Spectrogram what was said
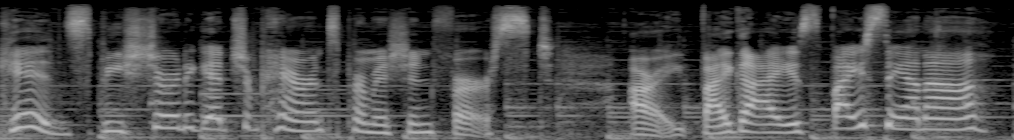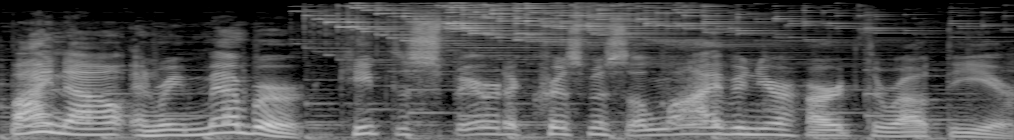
Kids, be sure to get your parents' permission first. All right, bye guys. Bye, Santa. Bye now, and remember keep the spirit of Christmas alive in your heart throughout the year.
